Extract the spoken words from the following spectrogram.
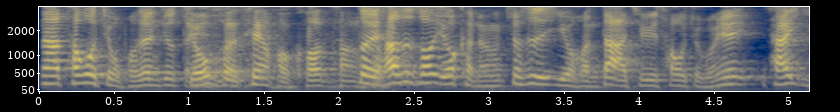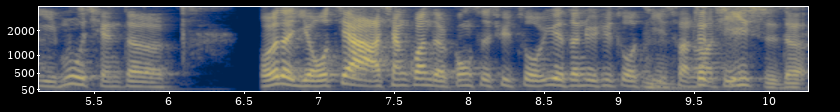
那超过九 percent 就九 percent 好夸张。对，他是说有可能就是有很大的几率超过九 percent，因为他以目前的所谓的油价相关的公式去做月增率去做计算，就即时的，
